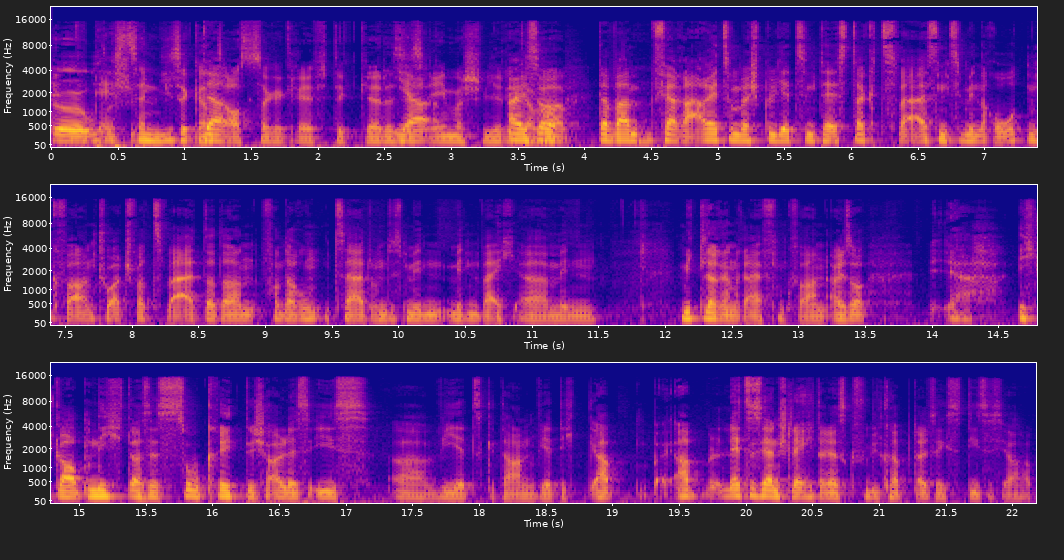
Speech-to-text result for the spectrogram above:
Äh, Der ist ja nie so ganz der, aussagekräftig, gell? das ja, ist eh immer schwierig. Also, da war Ferrari zum Beispiel jetzt im Testtag 2, sind sie mit den Roten gefahren, George war Zweiter dann von der Rundenzeit und ist mit, mit, den, Weich, äh, mit den mittleren Reifen gefahren. Also, ja, ich glaube nicht, dass es so kritisch alles ist, äh, wie jetzt getan wird. Ich habe hab letztes Jahr ein schlechteres Gefühl gehabt, als ich es dieses Jahr habe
